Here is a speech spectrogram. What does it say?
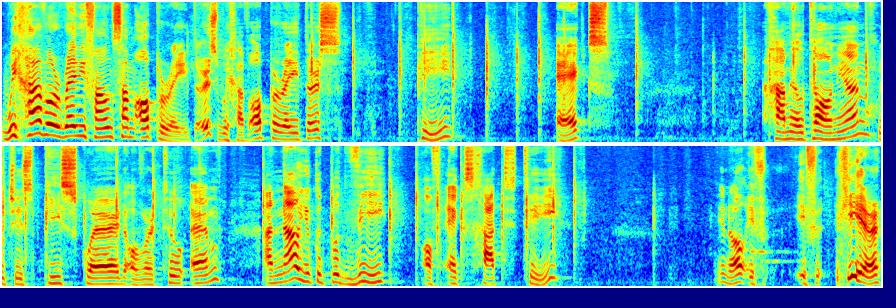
we have already found some operators. We have operators P, X, Hamiltonian, which is P squared over 2M. And now you could put V of x hat t you know, if, if here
